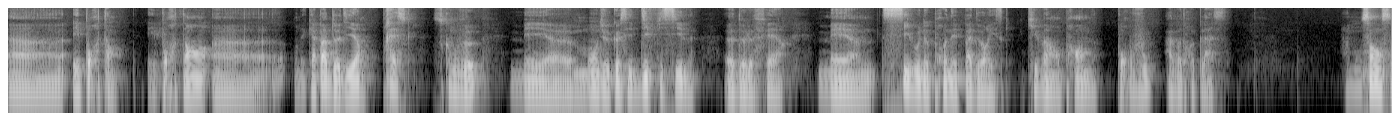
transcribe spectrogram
Euh, et pourtant, et pourtant, euh, on est capable de dire presque ce qu'on veut, mais mon Dieu que c'est difficile de le faire. Mais si vous ne prenez pas de risque, qui va en prendre pour vous à votre place? À mon sens,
